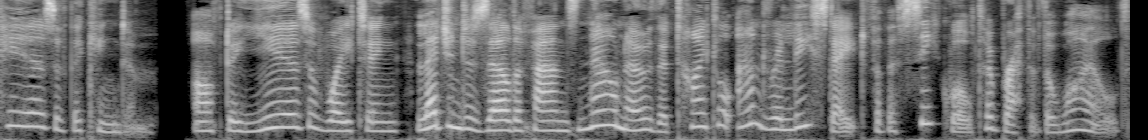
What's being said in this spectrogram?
Tears of the Kingdom. After years of waiting, Legend of Zelda fans now know the title and release date for the sequel to Breath of the Wild.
